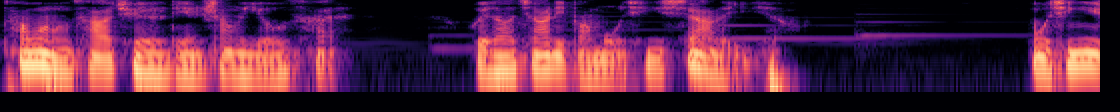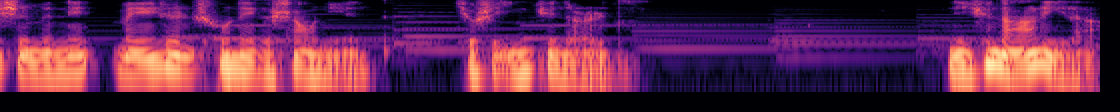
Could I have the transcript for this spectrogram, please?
他忘了擦去脸上的油彩，回到家里把母亲吓了一跳。母亲一时没没认出那个少年就是英俊的儿子。你去哪里了？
